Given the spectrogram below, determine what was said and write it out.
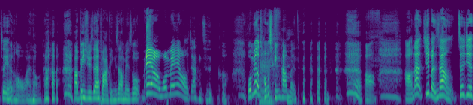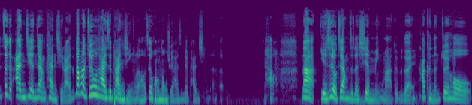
这也很好玩哦。他他必须在法庭上面说没有，我没有这样子，我没有同情他们。好好，那基本上这件这个案件这样看起来，当然最后他还是判刑了哈。这个黄同学还是被判刑了。好，那也是有这样子的县民嘛，对不对？他可能最后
